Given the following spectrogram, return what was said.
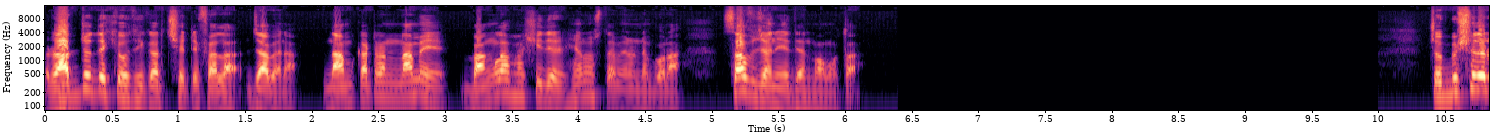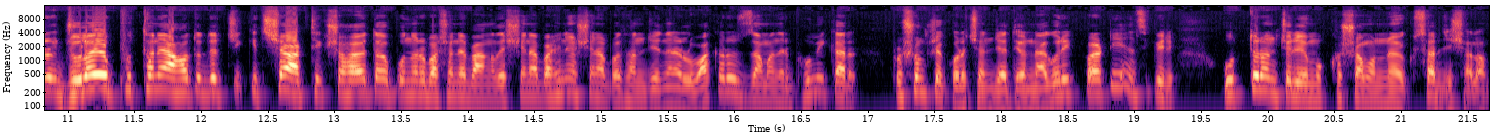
রাজ্য দেখে অধিকার ছেটে ফেলা যাবে না। নাম কাটার নামে বাংলাভাষীদের হেনস্থা মেনে নেব না। সাফ জানিয়ে দেন মমতা। চব্বিশ সালের জুলাই অভ্যুত্থানে আহতদের চিকিৎসা, আর্থিক সহায়তা ও পুনর্বাসনে বাংলাদেশ সেনাবাহিনী ও সেনাপ্রধান জেনারেল ওয়াকারুজ্জামানের ভূমিকার প্রশংসা করেছেন জাতীয় নাগরিক পার্টি, এনসিপির উত্তরাঞ্চলীয় মুখ্য সমন্বয়ক সার্জিস আলম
